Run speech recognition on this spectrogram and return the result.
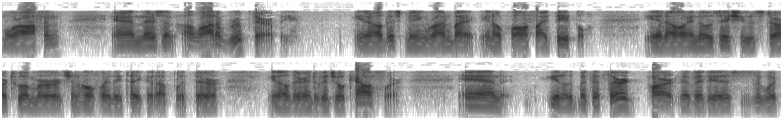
more often, and there's a, a lot of group therapy. You know, that's being run by you know qualified people. You know, and those issues start to emerge, and hopefully they take it up with their you know their individual counselor. And you know, but the third part of it is is what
